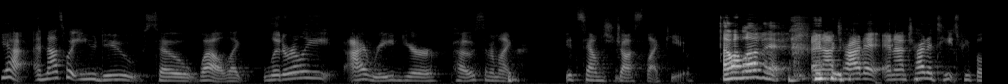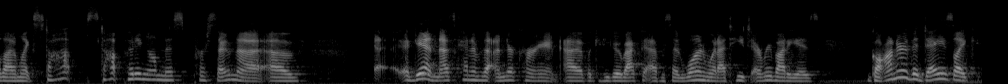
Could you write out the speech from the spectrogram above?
Yeah, and that's what you do so well. Like literally, I read your posts and I'm like, it sounds just like you. Oh, I love it. and I try to and I try to teach people that I'm like, stop, stop putting on this persona of again, that's kind of the undercurrent of like if you go back to episode one, what I teach everybody is gone are the days like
